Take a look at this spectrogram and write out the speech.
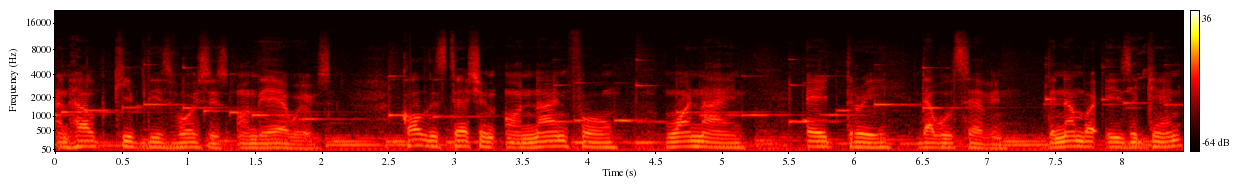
and help keep these voices on the airwaves. Call the station on 9419 8377. The number is again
